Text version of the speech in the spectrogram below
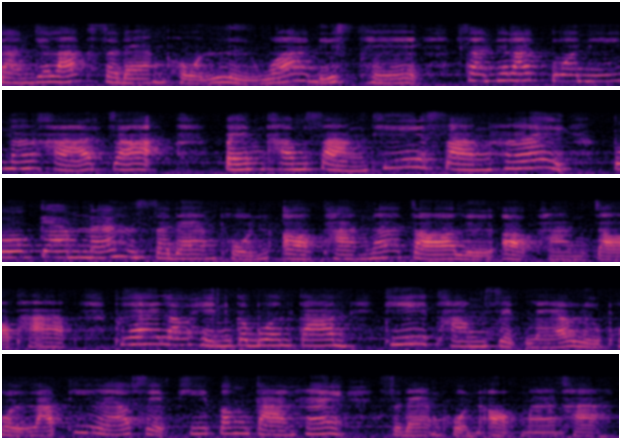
สัญลักษณ์แสดงผลหรือว่า display สัญลักษณ์ตัวนี้นะคะจะเป็นคำสั่งที่สั่งให้โปรแกรมนั้นแสดงผลออกทางหน้าจอหรือออกทางจอภาพ เพื่อให้เราเห็นกระบวนการที่ทำเสร็จแล้วหรือผลลัพธ์ที่แล้วเสร็จที่ต้องการให้แสดงผลออกมาค่ะ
